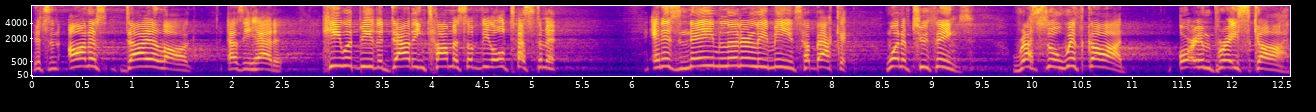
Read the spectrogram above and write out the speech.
It's an honest dialogue as he had it. He would be the doubting Thomas of the Old Testament. And his name literally means Habakkuk, one of two things wrestle with God or embrace God.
